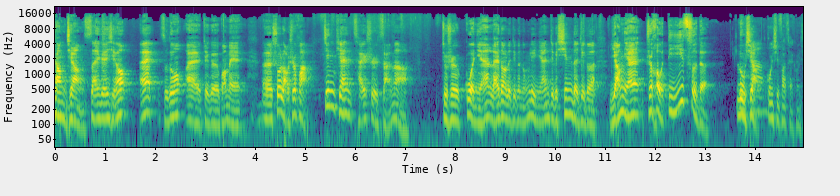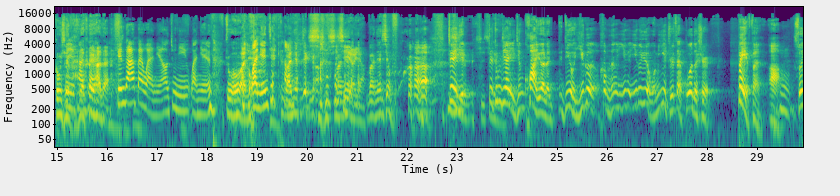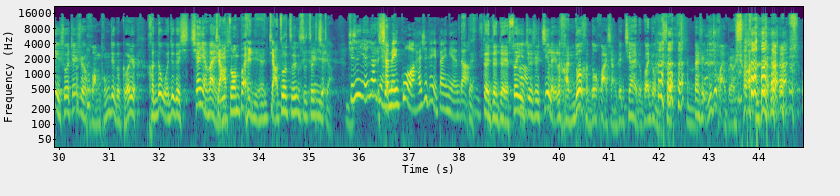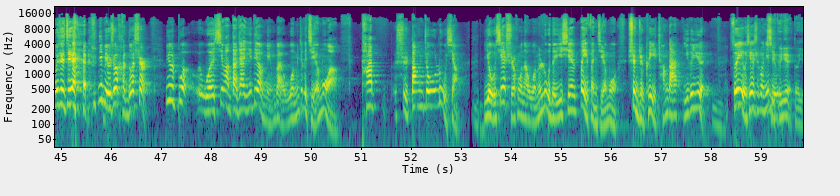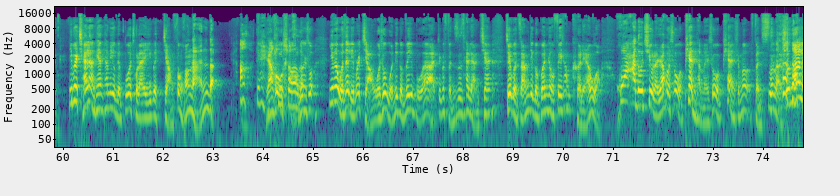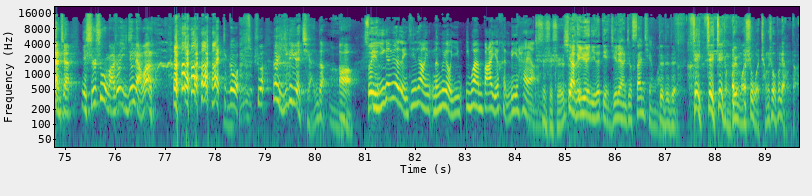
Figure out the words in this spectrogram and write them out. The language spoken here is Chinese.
锵锵三人行，哎，子东，哎，这个广美，呃，说老实话，今天才是咱们啊，就是过年来到了这个农历年这个新的这个羊年之后第一次的录像，恭喜发财，恭喜！恭喜恭喜发发财财，跟大家拜晚年啊！祝您晚年。祝我晚年。晚年健康，晚年健康，喜气洋洋。晚年幸福。这一这中间已经跨越了得有一个恨不得一个一个月，我们一直在播的是辈分啊，所以说真是恍同这个隔日，很多我这个千言万语假装拜年，假作真实真亦假。其实元宵节还没过，还是可以拜年的。对对对对，所以就是积累了很多很多话想跟亲爱的观众们说，但是一句话也不要说。我就接，你比如说很多事儿，因为不，我希望大家一定要明白，我们这个节目啊，它是当周录像，有些时候呢，我们录的一些备份节目，甚至可以长达一个月。所以有些时候，你比几如个月都有。你比如前两天他们又给播出来一个讲凤凰男的。哦，对。然后我看听说了好多人说，因为我在里边讲，我说我那个微博啊，这个粉丝才两千，结果咱们这个观众非常可怜我，哗都去了，然后说我骗他们，说我骗什么粉丝呢？说哪两千？你实数吗？说已经两万了，这跟我说那是一个月前的啊，所以你一个月累积量能够有一一万八，也很厉害啊。是是是，下个月你的点击量就三千万。对对对，这这这种规模是我承受不了的。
